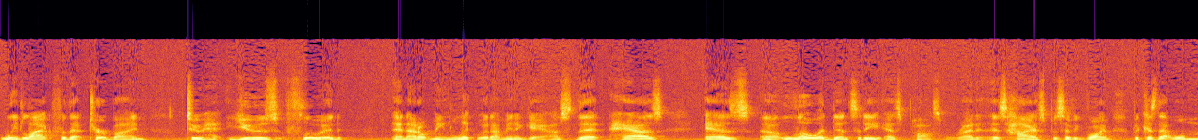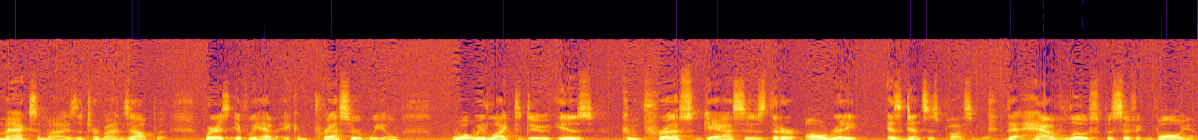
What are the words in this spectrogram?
we'd like for that turbine to use fluid, and I don't mean liquid, I mean a gas, that has as uh, low a density as possible, right? As high a specific volume, because that will maximize the turbine's output. Whereas if we have a compressor wheel, what we'd like to do is compress gases that are already as dense as possible, that have low specific volume.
